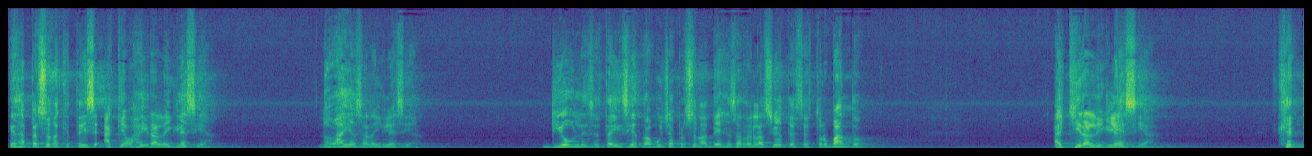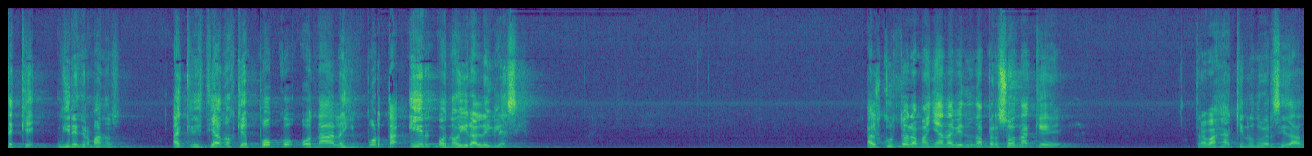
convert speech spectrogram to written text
Esa persona que te dice, ¿a qué vas a ir a la iglesia? No vayas a la iglesia. Dios les está diciendo a muchas personas, deja esa relación, te está estorbando. Hay que ir a la iglesia. Gente que, miren hermanos, hay cristianos que poco o nada les importa ir o no ir a la iglesia. Al culto de la mañana viene una persona que trabaja aquí en la universidad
